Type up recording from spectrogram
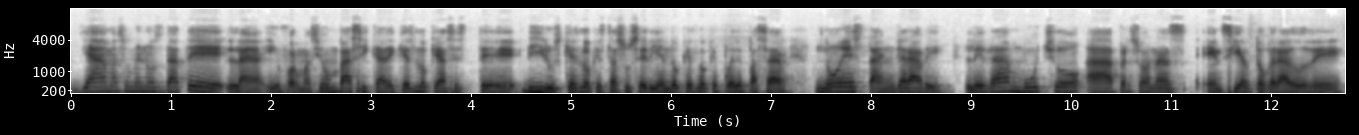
ya más o menos date la información básica de qué es lo que hace este virus, qué es lo que está sucediendo, qué es lo que puede pasar. No es tan grave. Le da mucho a personas en cierto grado de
